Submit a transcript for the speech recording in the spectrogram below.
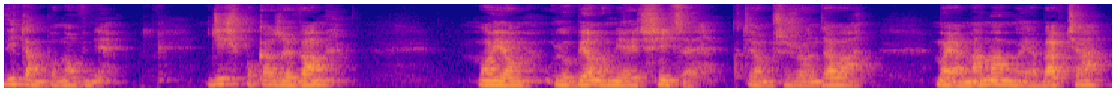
Witam ponownie. Dziś pokażę Wam moją ulubioną jajecznicę, którą przyrządzała moja mama, moja babcia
